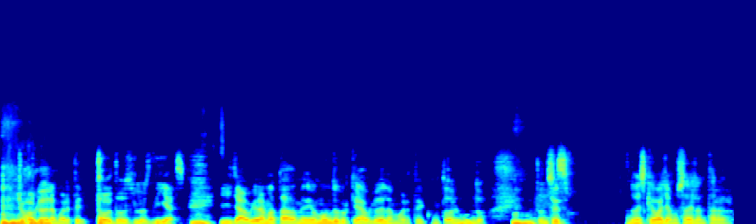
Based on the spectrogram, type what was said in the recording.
Yo hablo de la muerte todos los días mm. y ya hubiera matado a medio mundo porque hablo de la muerte con todo el mundo. Entonces, no es que vayamos a adelantar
